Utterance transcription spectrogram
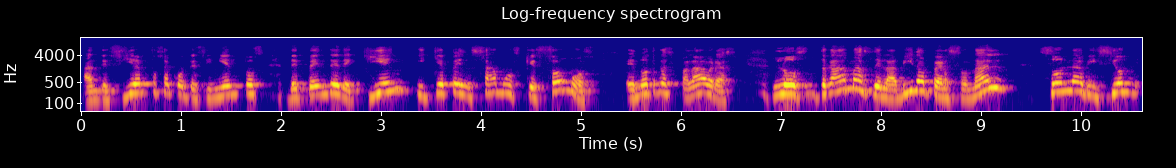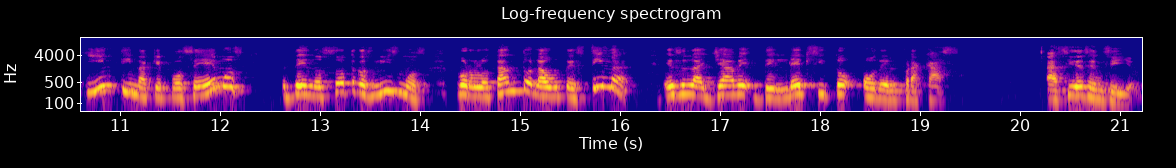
ante ciertos acontecimientos depende de quién y qué pensamos que somos. En otras palabras, los dramas de la vida personal son la visión íntima que poseemos de nosotros mismos. Por lo tanto, la autoestima es la llave del éxito o del fracaso. Así de sencillo.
